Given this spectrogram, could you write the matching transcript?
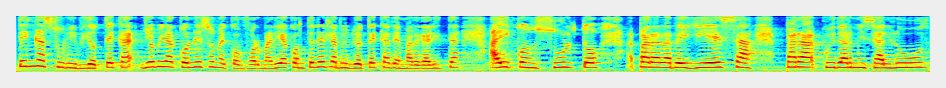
tenga su biblioteca. Yo mira, con eso me conformaría, con tener la biblioteca de Margarita, ahí consulto para la belleza, para cuidar mi salud,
